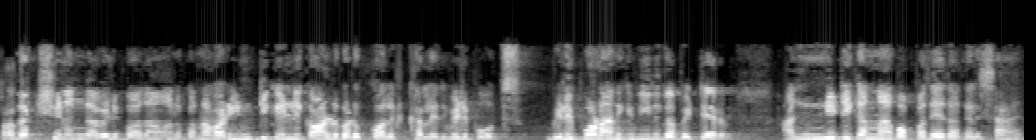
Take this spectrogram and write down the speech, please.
ప్రదక్షిణంగా వెళ్ళిపోదాం అనుకున్నవాడు ఇంటికి వెళ్ళి కాళ్ళు కడుక్కోలేక్కర్లేదు. వెళ్ళిపోవచ్చు. వెళ్ళిపోవడానికి వీలుగా పెట్టారు. అన్నిటికన్నా గొప్పదేదో తెలుసా?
